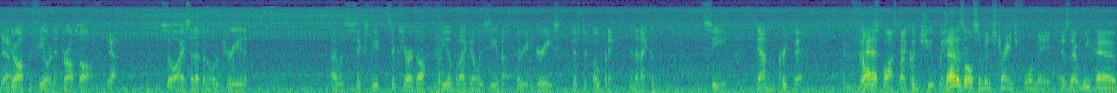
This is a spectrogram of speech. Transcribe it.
Yeah. you get off the field and it drops off. Yeah. So I set up in a little tree that I was six feet, six yards off the field, but I could only see about 30 degrees, just an opening, and then I could see down to the creek bed. A couple That- spots, but I couldn't shoot way that down. has also been strange for me. Is that we have.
